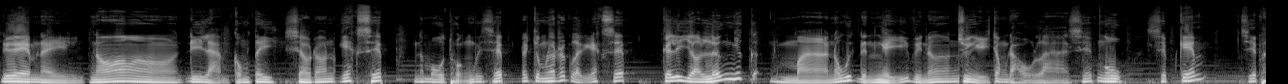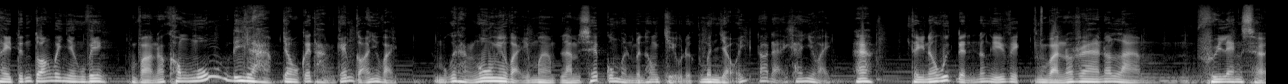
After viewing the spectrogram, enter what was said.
Đứa em này nó đi làm công ty, sau đó nó ghét sếp, nó mâu thuẫn với sếp. Nói chung nó rất là ghét sếp. Cái lý do lớn nhất mà nó quyết định nghỉ vì nó suy nghĩ trong đầu là sếp ngu, sếp kém, sếp hay tính toán với nhân viên và nó không muốn đi làm cho một cái thằng kém cỏi như vậy một cái thằng ngu như vậy mà làm sếp của mình mình không chịu được mình giỏi. Đó đại khái như vậy ha? Thì nó quyết định nó nghỉ việc và nó ra nó làm freelancer.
